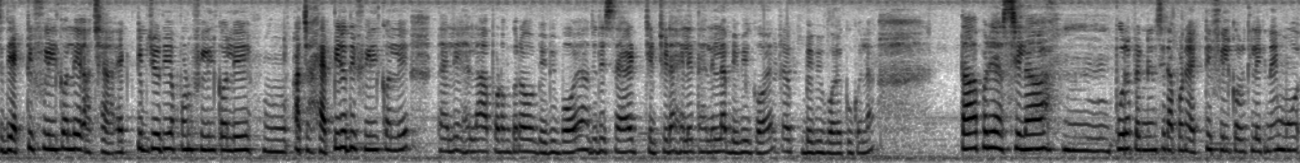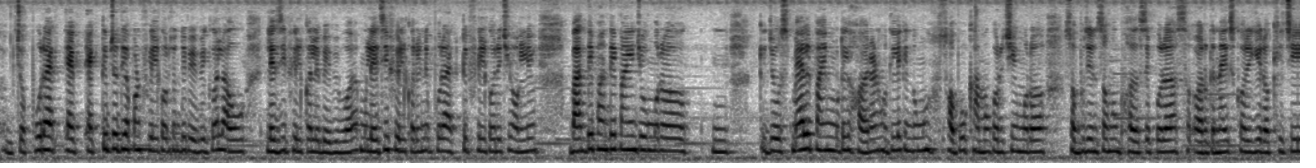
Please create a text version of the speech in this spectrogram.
जब एक्ट फिल कले अच्छा एक्ट ରିଲିଫ୍ ଯଦି ଆପଣ ଫିଲ୍ କଲେ ଆଚ୍ଛା ହ୍ୟାପି ଯଦି ଫିଲ୍ କଲେ ତାହେଲେ ହେଲା ଆପଣଙ୍କର ବେବି ବୟ ଆଉ ଯଦି ସ୍ୟାଡ୍ ଚିଡ଼ଚିଡ଼ା ହେଲେ ତାହେଲେ ହେଲା ବେବି ଗୟ ବେବି ବୟକୁ ଗଲା ତାପରେ ଆସିଲା ପୁରା ପ୍ରେଗନେନ୍ସିରେ ଆପଣ ଆକ୍ଟିଭ୍ ଫିଲ୍ କରୁଥିଲେ କି ନାହିଁ ମୁଁ ପୁରା ଆକ୍ଟିଭ୍ ଯଦି ଆପଣ ଫିଲ୍ କରୁଛନ୍ତି ବେବି ଗର୍ଲ ଆଉ ଲେଜି ଫିଲ୍ କଲେ ବେବି ବୟ ମୁଁ ଲେଜି ଫିଲ୍ କରିନି ପୁରା ଆକ୍ଟିଭ୍ ଫିଲ୍ କରିଛି ଓନ୍ଲି ବାନ୍ତି ଫାନ୍ତି ପାଇଁ ଯେଉଁ ମୋର ଯେଉଁ ସ୍ମେଲ୍ ପାଇଁ ମୁଁ ଟିକେ ହଇରାଣ ହେଉଥିଲି କିନ୍ତୁ ମୁଁ ସବୁ କାମ କରିଛି ମୋର ସବୁ ଜିନିଷ ମୁଁ ଭଲସେ ପୁରା ଅର୍ଗାନାଇଜ୍ କରିକି ରଖିଛି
